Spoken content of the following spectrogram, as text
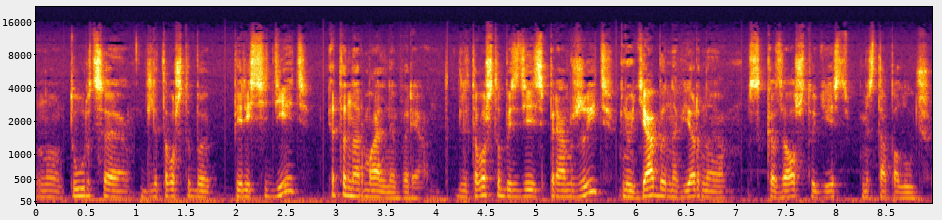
ну, Турция для того, чтобы пересидеть, это нормальный вариант. Для того, чтобы здесь прям жить, ну, я бы, наверное, сказал, что есть места получше.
